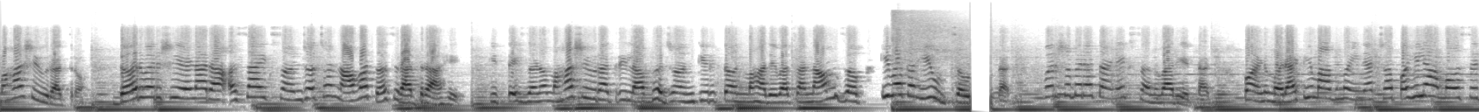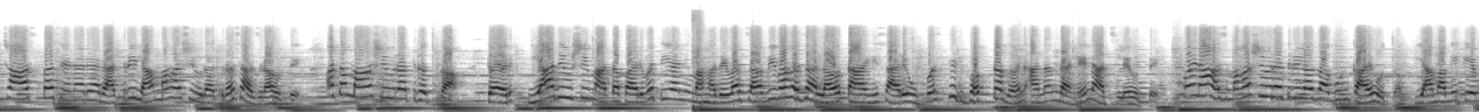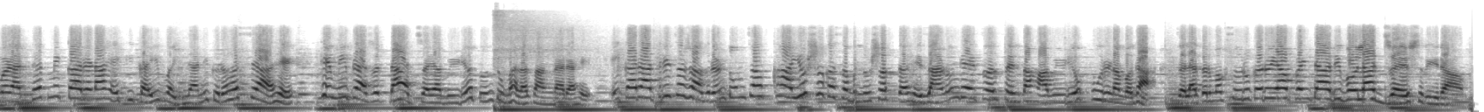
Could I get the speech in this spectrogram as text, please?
महाशिवरात्र. दरवर्षी येणारा असा एक सण ज्याच्या नावातच रात्र आहे. कित्येक जण महाशिवरात्रीला भजन कीर्तन महादेवाचा नाम जप किंवा काही उत्सव ठेवतात वर्षभरात अनेक सणवार येतात. पण मराठी माघ महिन्याच्या पहिल्या अमावस्येच्या आसपास येणाऱ्या रात्रीला महाशिवरात्र साजरा होते. आता महाशिवरात्र का? तर या दिवशी माता पार्वती आणि महादेवाचा विवाह झाला होता आणि सारे उपस्थित भक्तगण आनंदाने नाचले होते. पण आज महाशिवरात्रीला जागून काय होतं? यामागे केवळ आध्यात्मिक कारण आहे की काही वैज्ञानिक रहस्य आहे हे मी प्राजक्ता आजच्या या व्हिडिओतून तुम्हाला सांगणार आहे. एका रात्रीचं जागरण तुमचं अख्खं आयुष्य कसं बदलू शकतं हे जाणून घ्यायचं असेल तर हा व्हिडिओ पूर्ण बघा. चला तर मग सुरू करूया आपण त्याआधी बोला. जय श्रीराम.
